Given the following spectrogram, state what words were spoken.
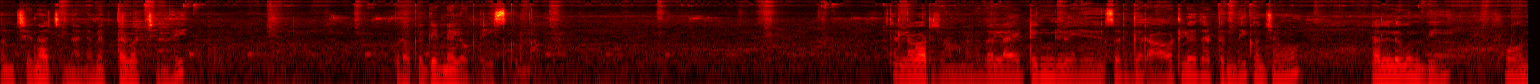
మంచిగా వచ్చిందండి మెత్తగా వచ్చింది. ఇప్పుడు ఒక గిన్నెలోకి తీసుకుందాం. తెల్లవారుజామున కదా లైటింగ్ సరిగ్గా రావట్లేదట్టుంది. కొంచెం డల్గా ఉంది ఫోన్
